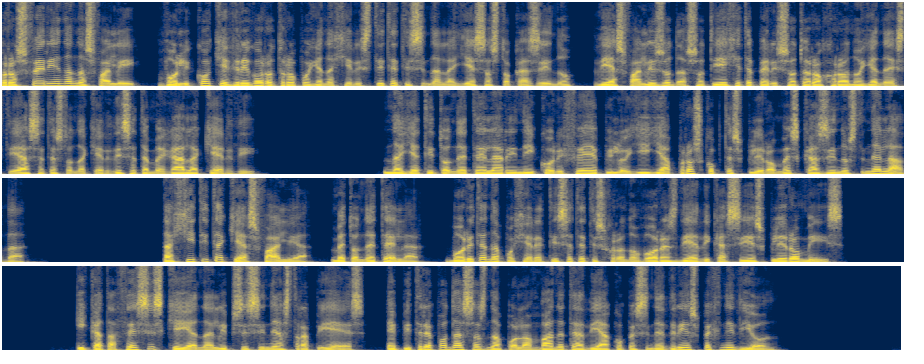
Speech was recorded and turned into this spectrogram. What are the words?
Προσφέρει έναν ασφαλή, βολικό και γρήγορο τρόπο για να χειριστείτε τις συναλλαγές σας στο καζίνο, διασφαλίζοντας ότι έχετε περισσότερο χρόνο για να εστιάσετε στο να κερδίσετε μεγάλα κέρδη. Να γιατί το NetEllar είναι η κορυφαία επιλογή για πρόσκοπτες πληρωμές καζίνο στην Ελλάδα. Ταχύτητα και ασφάλεια, με το NetEllar, μπορείτε να αποχαιρετήσετε τις χρονοβόρες διαδικασίες πληρωμής. Οι καταθέσεις και οι αναλήψεις είναι αστραπιαίες, επιτρέποντας σας να απολαμβάνετε αδιάκοπες συνεδρίες παιχνιδιών.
